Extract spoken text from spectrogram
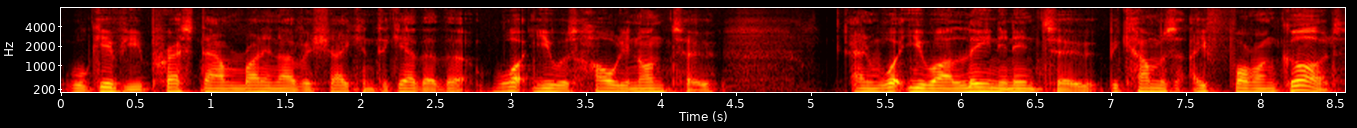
will give you pressed down, running over, shaken together. That what you was holding on to and what you are leaning into becomes a foreign god,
